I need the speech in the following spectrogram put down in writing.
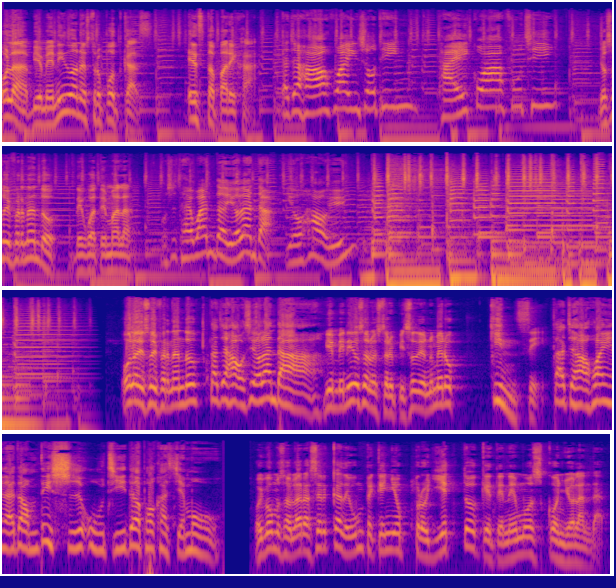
Hola, bienvenido a nuestro podcast, Esta Pareja. Yo soy Fernando, de Guatemala. Hola, yo soy Fernando. Bienvenidos a nuestro episodio número 15. Hoy vamos a hablar acerca de un pequeño proyecto que tenemos con Yolanda.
